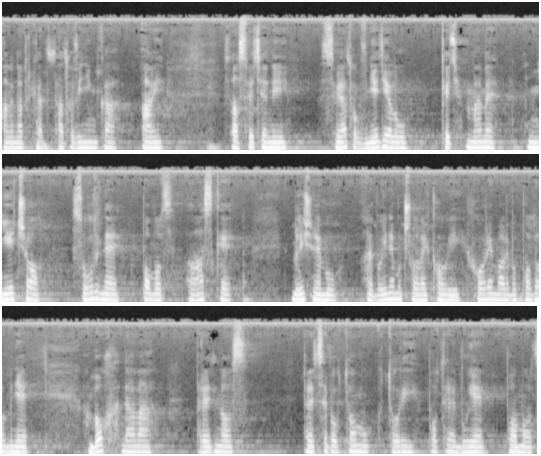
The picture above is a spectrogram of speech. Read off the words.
ale napríklad táto výnimka aj zasvetený sviatok v nedelu, keď máme niečo súrne, pomoc láske bližnému alebo inému človekovi, chorému alebo podobne. Boh dáva prednosť pred sebou tomu, ktorý potrebuje pomoc.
